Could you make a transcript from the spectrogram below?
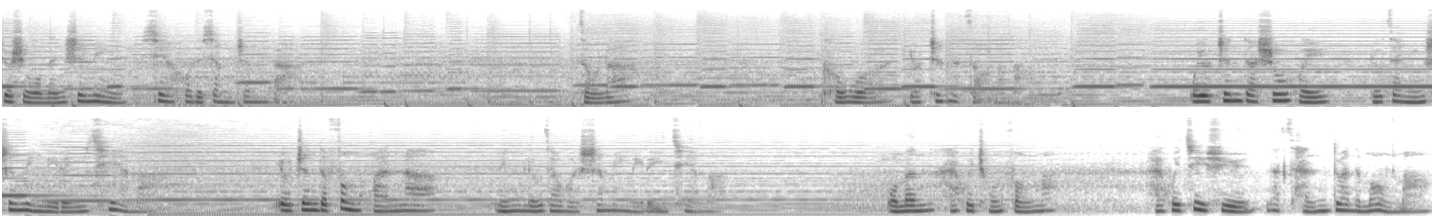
就是我们生命邂逅的象征吧。走了，可我又真的走了吗？我又真的收回留在您生命里的一切吗？又真的奉还了您留在我生命里的一切吗？我们还会重逢吗？还会继续那残断的梦吗？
